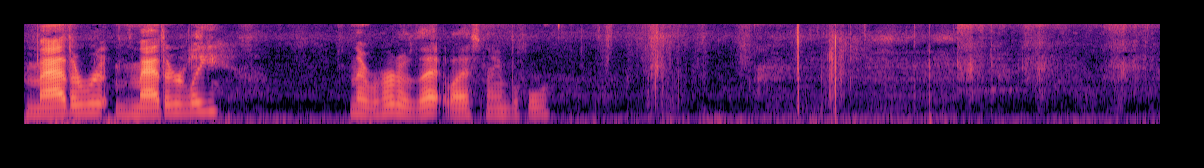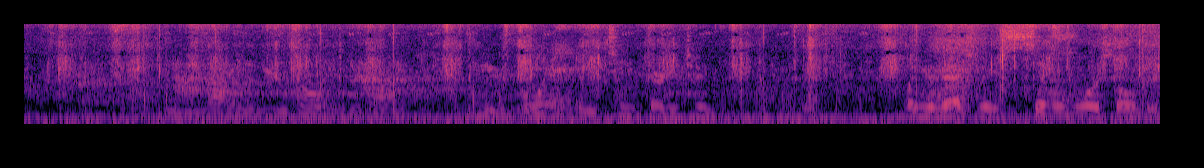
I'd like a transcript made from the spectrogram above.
Mather Matherly? Never heard of that last name before. Ninety years old when he died. He was born in 1832, but he was actually a Civil War soldier.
